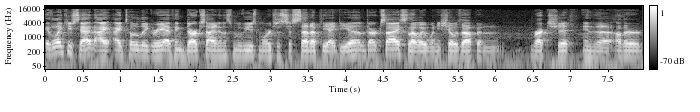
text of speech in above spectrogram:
like you said, I, I totally agree. I think Darkseid in this movie is more just to set up the idea of Darkseid, so that way when he shows up and wrecks shit in the other,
